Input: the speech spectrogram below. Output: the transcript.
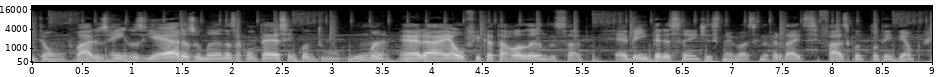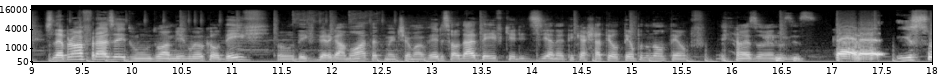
Então, vários reinos e eras humanas acontecem enquanto uma era élfica tá rolando, sabe? É bem interessante esse negócio que, na verdade, se faz quando não tem tempo. Você lembra uma frase aí de um, de um amigo meu que é o Dave, o Dave Bergamota, como a gente chamava ele, saudade Dave, que ele dizia, né? Tem que achar teu tempo no não tempo. É mais ou menos isso. Cara, isso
